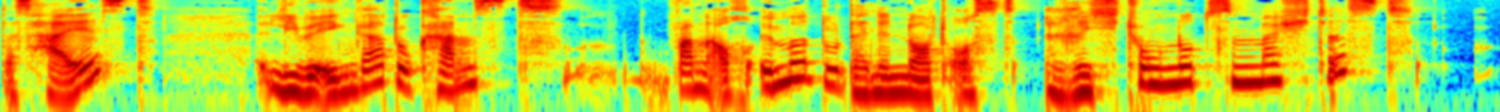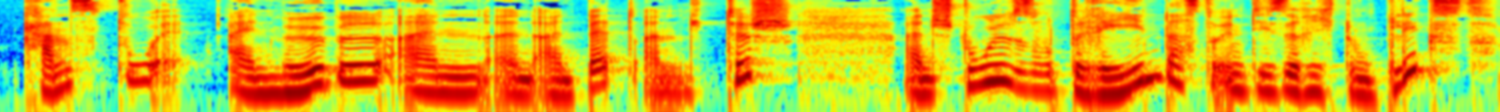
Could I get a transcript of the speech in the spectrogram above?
Das heißt, liebe Inga, du kannst, wann auch immer du deine Nordostrichtung nutzen möchtest, kannst du ein Möbel, ein, ein, ein Bett, ein Tisch, ein Stuhl so drehen, dass du in diese Richtung blickst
